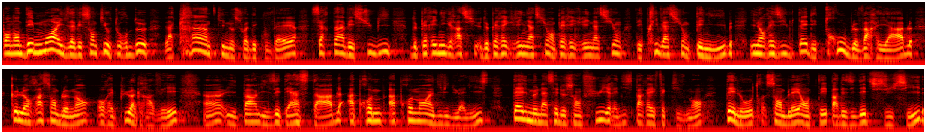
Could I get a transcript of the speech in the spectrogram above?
Pendant des mois, ils avaient senti autour d'eux la crainte qu'ils ne soient découverts. Certains avaient subi de, pérégrination en pérégrination des privations pénibles. Il en résultait des troubles variables que leur rassemblement aurait pu aggraver. Hein. ils ils étaient instables, âprement individualistes, tel menaçait de s'enfuir et disparaît effectivement, tel autre semblait hanté par des idées de suicide.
